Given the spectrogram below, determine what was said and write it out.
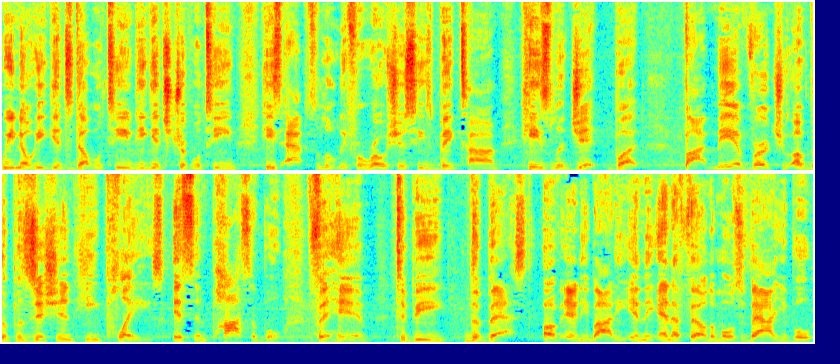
We know he gets double teamed. He gets triple teamed. He's absolutely ferocious. He's big time. He's legit. But by mere virtue of the position he plays, it's impossible for him to be the best of anybody in the NFL, the most valuable,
